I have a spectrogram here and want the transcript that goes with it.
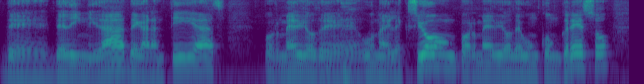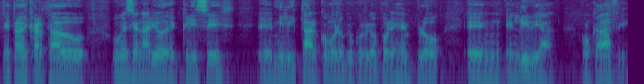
dignidad, de garantías, por medio de una elección, por medio de un congreso. Está descartado un escenario de crisis eh, militar como lo que ocurrió, por ejemplo, en, Libia con Gaddafi.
